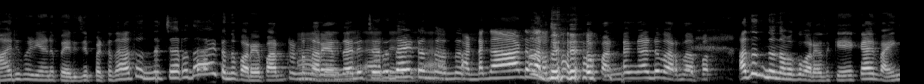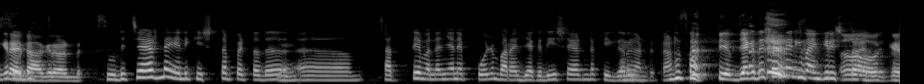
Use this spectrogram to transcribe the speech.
ആര് വഴിയാണ് പരിചയപ്പെട്ടത്? അതൊന്ന് ചെറുതായിട്ടൊന്ന് പറയാം. പറഞ്ഞിട്ടുണ്ടെന്ന് അറിയാം. എന്തായാലും ചെറുതായിട്ടൊന്ന് ഒന്ന് പണ്ടങ്ങാണ്ട് പറഞ്ഞു. പണ്ടങ്ങാണ്ട് പറഞ്ഞു. അപ്പൊ അതൊന്നും നമുക്ക് പറയാം. അത് കേൾക്കാൻ ഭയങ്കരമായിട്ട് ആഗ്രഹമുണ്ട്. സുധിച്ചേട്ടനെ എനിക്ക് ഇഷ്ടപ്പെട്ടത് സത്യം പറഞ്ഞാൽ ഞാൻ എപ്പോഴും പറയാം ജഗദീഷ് ചേട്ടന്റെ ഫിഗർ കണ്ടിട്ടാണ് സത്യം. ജഗദീഷ് എനിക്ക് ഭയങ്കര ഇഷ്ടമാണ്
